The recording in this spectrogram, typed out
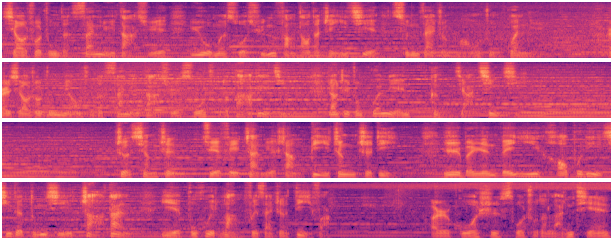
小说中的三闾大学与我们所寻访到的这一切存在着某种关联，而小说中描述的三闾大学所处的大背景，让这种关联更加清晰。这乡镇绝非战略上必争之地，日本人唯一毫不吝惜的东西——炸弹，也不会浪费在这地方。而国师所处的蓝田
